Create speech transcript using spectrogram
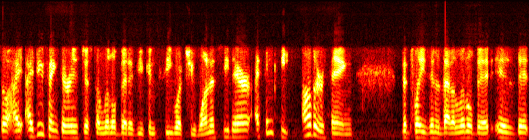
So I, I do think there is just a little bit of you can see what you want to see there. I think the other thing that plays into that a little bit is that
